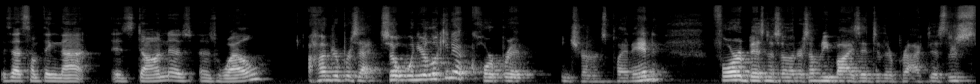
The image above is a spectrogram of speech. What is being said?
Is that something that is done as as well? 100%. So when you're looking at corporate insurance planning for a business owner, somebody buys into their practice, there's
